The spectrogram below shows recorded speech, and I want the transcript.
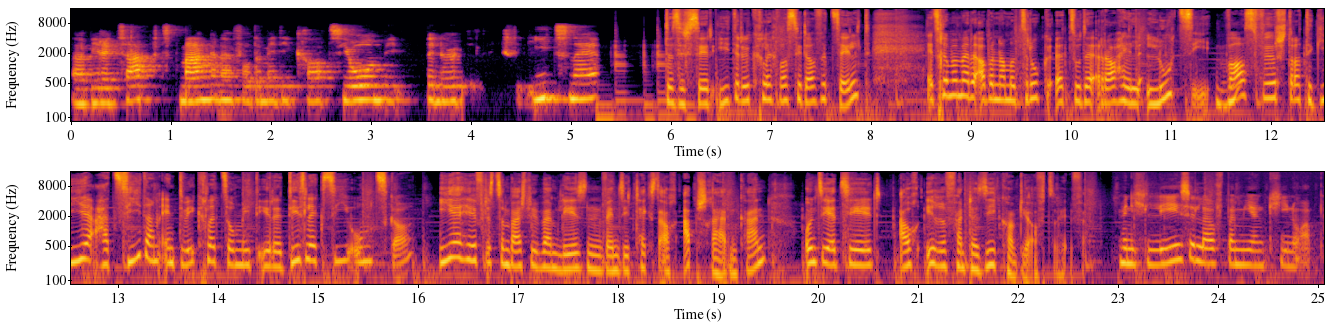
äh, bei Rezept die Mengen von der Medikation benötigt einzunehmen. Das ist sehr eindrücklich, was sie da erzählt. Jetzt kommen wir aber nochmal zurück äh, zu der Rahel Luzi. Mhm. Was für Strategien hat sie dann entwickelt, um mit ihrer Dyslexie umzugehen? Ihr hilft es zum Beispiel beim Lesen, wenn sie Texte auch abschreiben kann. Und sie erzählt, auch ihre Fantasie kommt ihr oft zu Hilfe. Wenn ich lese, läuft bei mir ein Kino ab.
